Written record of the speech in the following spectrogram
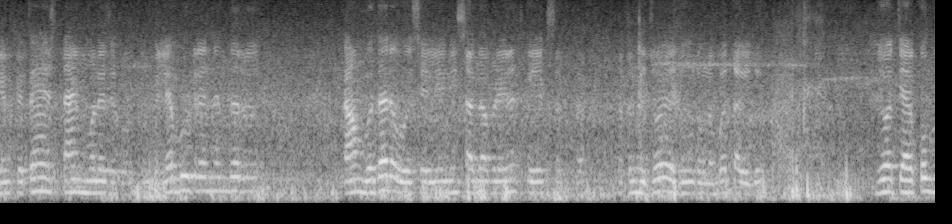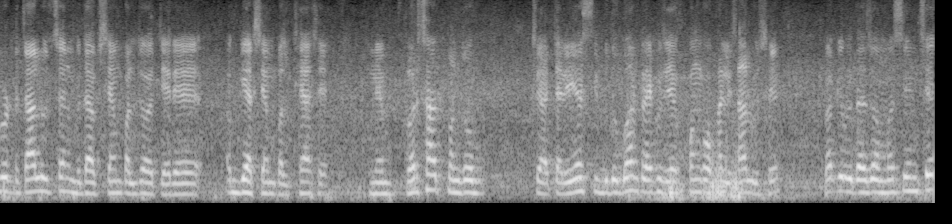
કેમ કે ત્યાં જ ટાઈમ મળે છે કેમ કે લેબોરેટરીની અંદર કામ વધારે હોય છે, એટલે એની હિસાબે આપણે નથી કહી શકતા તમે જોઈએ જ, હું તમને બતાવી દઉં. જો અત્યારે કોમ્પ્યુટર ચાલુ જ છે ને, બધા સેમ્પલ જો અત્યારે અગિયાર સેમ્પલ થયા છે. ને વરસાદ પણ જો અત્યારે એસી બધું બંધ રાખ્યું છે, એક પંખો ખાલી ચાલુ છે. બાકી બધા જો મશીન છે.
